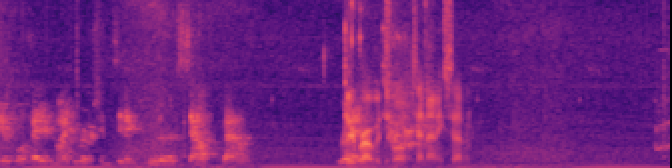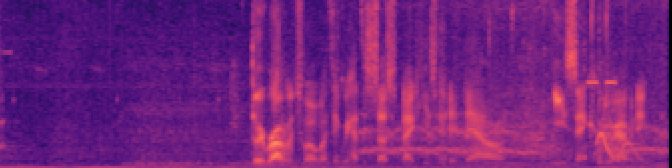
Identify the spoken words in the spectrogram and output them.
vehicle headed my direction to Includa southbound. 3 Red. Bravo 12, 1097. 3 Bravo 12, I think we have the suspect. He's headed down East St. Kudu Avenue.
